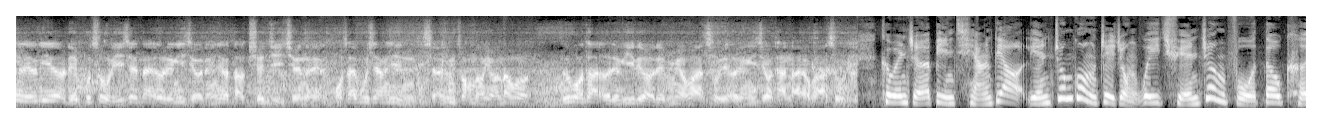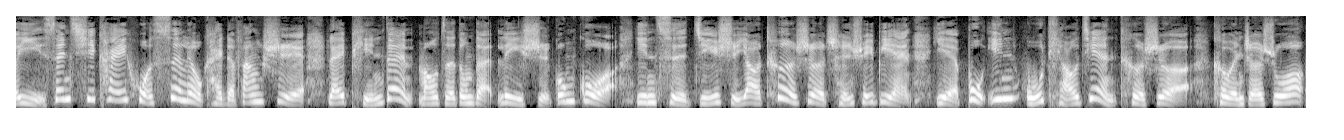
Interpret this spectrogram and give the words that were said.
二零一二年不处理，现在二零一九年又到选举前了，我才不相信小英总统有那么，如果他二零一六年没有办法处理，二零一九他哪有办法处理？”柯文哲并强调，连中共这种威权政府都可以三七开或四六开的方式来评断毛泽东的历史功过，因此即使要特赦陈水扁，也不应无条件特赦。柯文哲说：“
